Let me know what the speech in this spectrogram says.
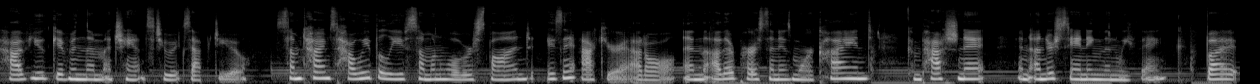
have you given them a chance to accept you? Sometimes how we believe someone will respond isn't accurate at all, and the other person is more kind, compassionate, and understanding than we think. But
